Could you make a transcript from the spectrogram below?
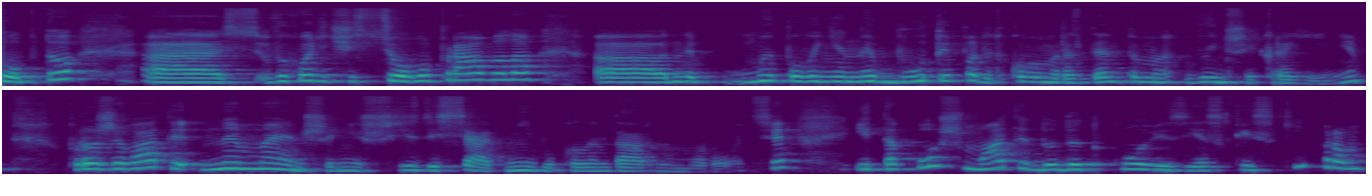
Тобто, е, виходячи з цього правила, е, ми повинні не бути податковими резидентами в іншій країні, проживати не менше ніж 60 днів у календарному році, і також мати додаткові зв'язки з Кіпром,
